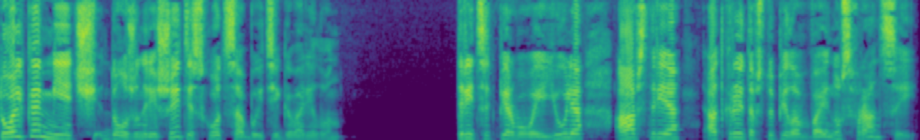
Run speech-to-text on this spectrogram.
«Только меч должен решить исход событий», — говорил он. 31 июля Австрия открыто вступила в войну с Францией,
